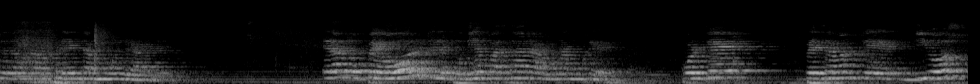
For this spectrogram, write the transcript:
era una ofrenda muy grande. Era lo peor que le podía pasar a una mujer. Porque pensaban que Dios,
